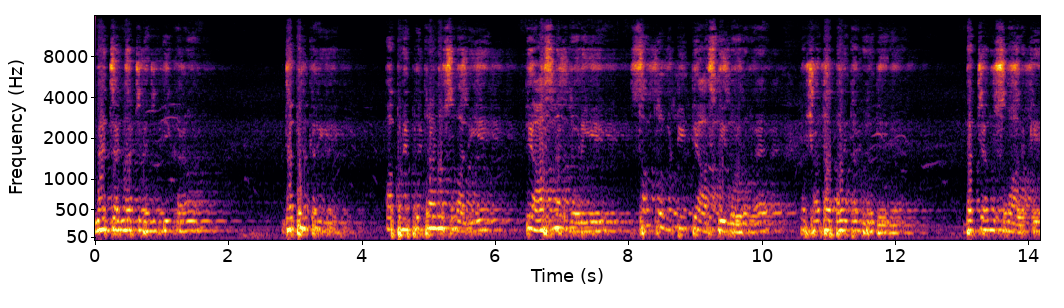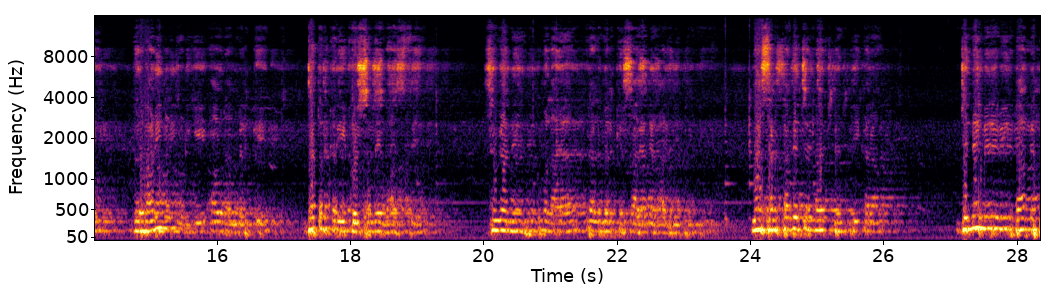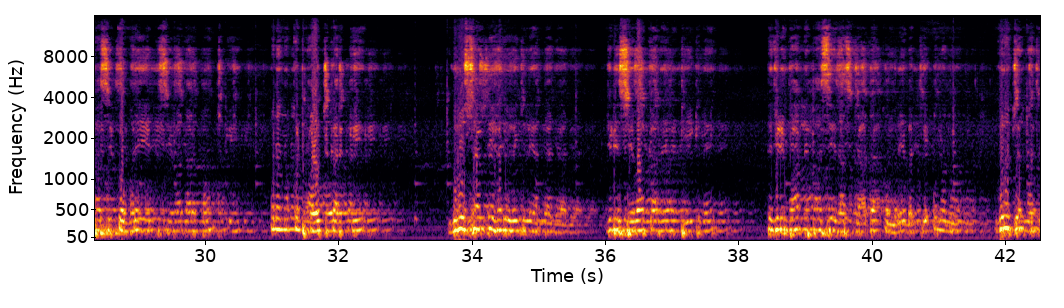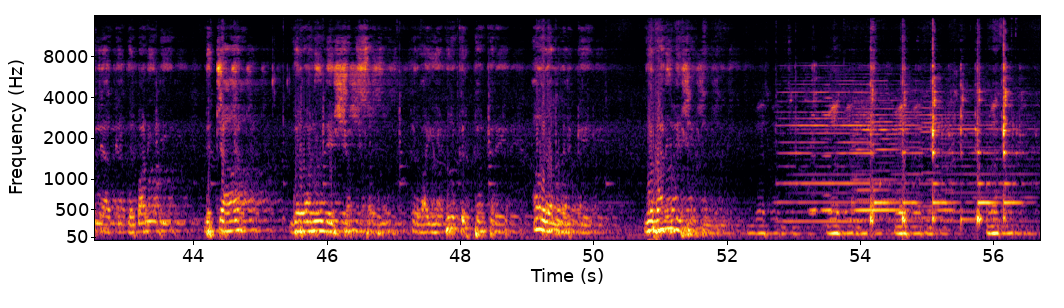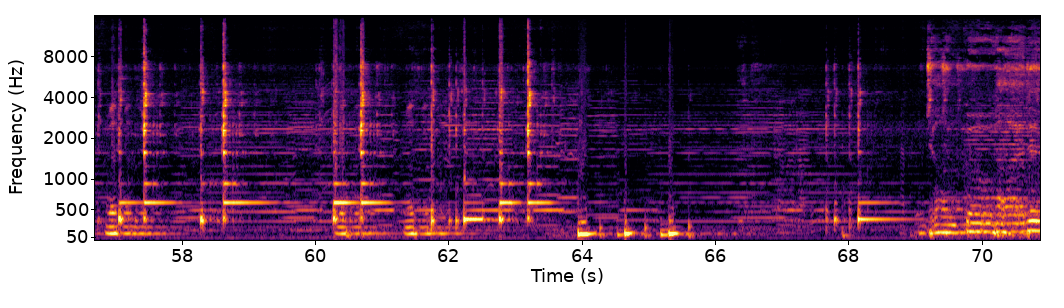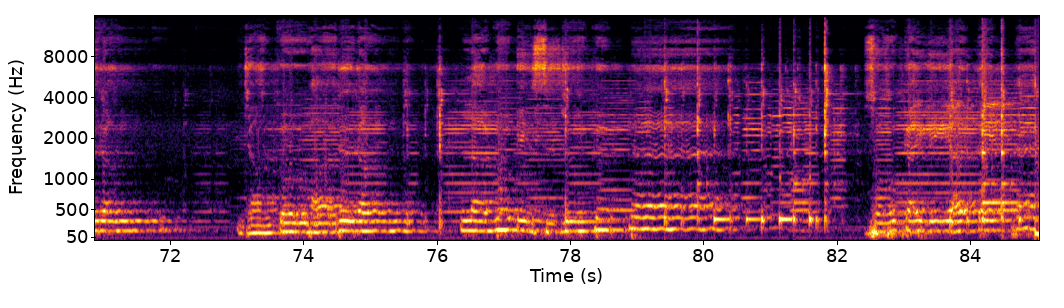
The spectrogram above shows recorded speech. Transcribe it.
ਮੈਂ ਚਰਨਾਂ ਚ ਬੇਨਤੀ ਕਰਾਂ। ਯਤਨ ਕਰੀਏ, ਆਪਣੇ ਪੁੱਤਰਾਂ ਨੂੰ ਸੰਭਾਲੀਏ, ਇਤਿਹਾਸ ਨਾਲ ਜੋੜੀਏ। ਸਭ ਤੋਂ ਵੱਡੀ ਇਤਿਹਾਸ ਦੀ ਲੋੜ ਹੈ, ਪ੍ਰਸ਼ਾਦਾ ਪਾਣੀ ਤਾਂ ਗੁਰੂ ਦੇ ਰਿਹਾ ਬੱਚਿਆਂ ਨੂੰ ਸੰਭਾਲ ਕੇ, ਗੁਰਬਾਣੀ ਨਾਲ ਜੋੜੀਏ, ਆਓ ਰਲ ਮਿਲ ਕੇ। ਯਤਨ ਕਰੀਏ ਕੁਝ ਸਮੇਂ ਵਾਸਤੇ। ਸਿੰਘਾਂ ਨੇ ਹੁਕਮ ਲਾਇਆ, ਰਲ ਮਿਲ ਕੇ ਸਾਰਿਆਂ ਨੇ ਹਾਜ਼ਰੀ ਭਰੀ। ਮੈਂ ਸੰਸਥਾ ਦੇ ਚਰਨਾਂ 'ਚ ਬੇਨਤੀ ਕਰਾਂ ਜਿੰਨੇ ਮੇਰੇ ਵੀਰ ਬਾਹਰਲੇ ਪਾਸੇ ਘੁੰਮ ਰਹੇ ਸੇਵਾਦਾਰ ਪਹੁੰਚ ਕੇ ਉਹਨਾਂ ਨੂੰ ਕਟਰਾਉ 'ਚ ਕਰਕੇ ਗੁਰੂ ਸਾਹਿਬ ਦੀ ਹਜ਼ੂਰੀ 'ਚ ਲਿਆਂਦਾ ਜਾ ਰਿਹਾ ਜਿਹੜੇ ਸੇਵਾ ਕਰ ਰਹੇ ਨੇ, ਠੀਕ ਨੇ। ਤੇ ਜਿਹੜੇ ਬਾਹਰਲੇ ਪਾਸੇ ਰਸ ਜ਼ਿਆਦਾ ਘੁੰਮ ਰਹੇ ਬੱਚੇ, ਉਹਨਾਂ ਨੂੰ ਗੁਰੂ ਚਰਨਾਂ 'ਚ ਲਿਆ ਕੇ ਗੁਰਬਾਣੀ ਦੀ ਵਿਚਾਰ, ਗੁਰਬਾਣੀ ਦੇ ਸ਼ਬਦ ਸਰਵਣ ਕਰਵਾਈਏ ਗੁਰੂ ਕਿਰਪਾ ਕਰੇ, ਆਓ ਰਲ ਮਿਲ ਕੇ ਗੁਰਬਾਣੀ ਦੇ ਸ਼ਬਦ झांको हर रंग झांको हर रंग लगो इस जुग में सो कैलियत है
